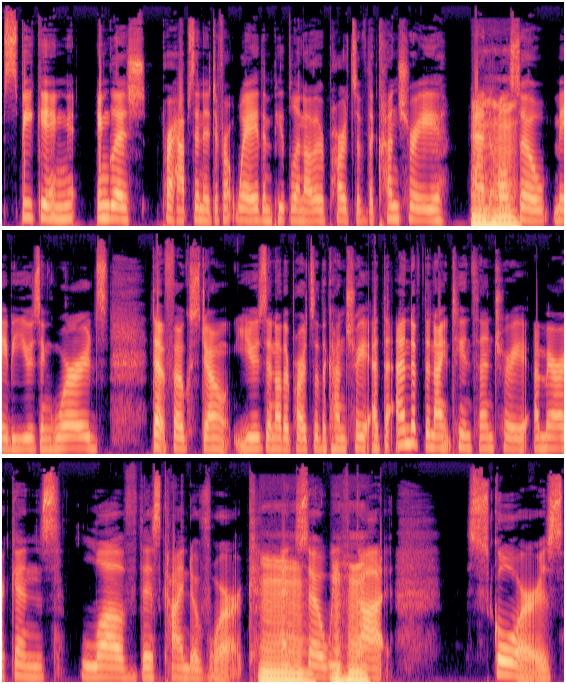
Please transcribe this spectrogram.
speaking English perhaps in a different way than people in other parts of the country and mm-hmm. also maybe using words that folks don't use in other parts of the country. At the end of the 19th century, Americans love this kind of work. Mm, and so we've mm-hmm. got scores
